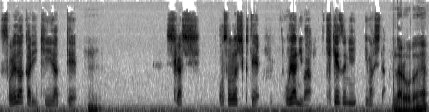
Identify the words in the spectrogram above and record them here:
そればかり気になって、うん。しかし、恐ろしくて、親には聞けずにいました。なるほどね。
